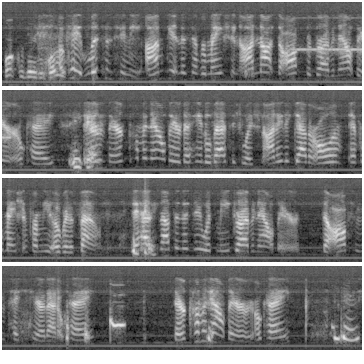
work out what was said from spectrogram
Fuck her date of birth. Okay, listen to me. I'm getting this information. I'm not the officer driving out there, okay? Okay. They're they're coming out there to handle that situation. I need to gather all information from you over the phone. It has nothing to do with me driving out there. The officers are taking care of that, okay? They're coming out there, okay? Okay.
